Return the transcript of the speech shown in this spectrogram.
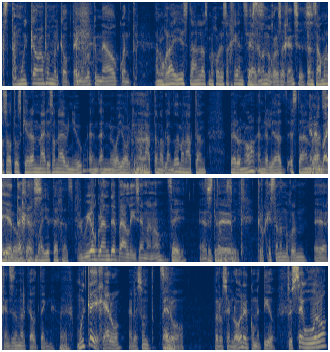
está muy cabrón para mercadotecnia, es lo que me he dado cuenta. A lo mejor ahí están las mejores Ahí agencias. están las mejores agencias. Pensamos nosotros que eran Madison Avenue en, en Nueva York, en Manhattan, hablando de Manhattan, pero no, en realidad están En el Valle de Brownsville o- Texas. Valle de Texas. El Rio Grande Valley se llama, ¿no? Sí, sí, Este, creo que sí. creo que están las mejores eh, agencias de mercadotecnia. Sí. Muy callejero el asunto, pero, pero se logra el cometido. Estoy seguro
